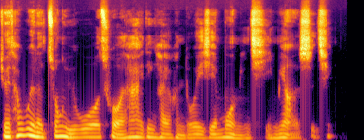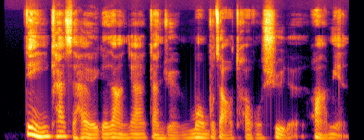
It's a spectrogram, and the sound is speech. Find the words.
就是他为了忠于龌龊，他一定还有很多一些莫名其妙的事情。电影一开始还有一个让人家感觉摸不着头绪的画面，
